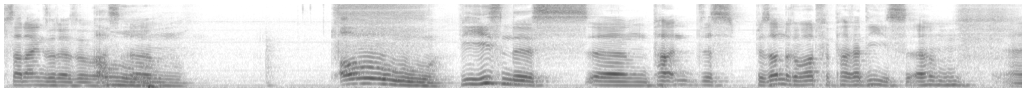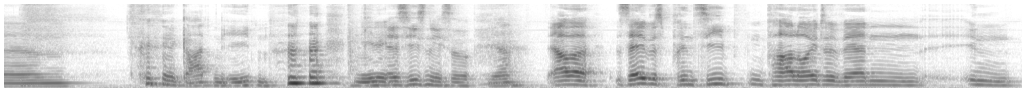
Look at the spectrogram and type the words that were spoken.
Sat 1 oder sowas. Oh. Ähm, oh. Wie hieß denn das? Ähm, das besondere Wort für Paradies. Ähm, ähm. Garten Eden. nee, nee. Es hieß nicht so. Ja. Aber selbes Prinzip, ein paar Leute werden in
